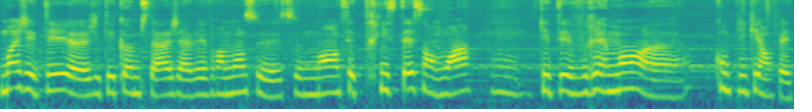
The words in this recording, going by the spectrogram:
moi, j'étais, euh, j'étais comme ça. J'avais vraiment ce, ce manque, cette tristesse en moi qui était vraiment euh, compliquée en fait.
